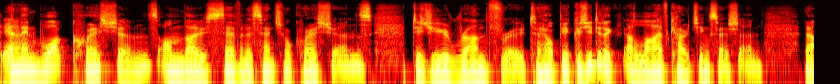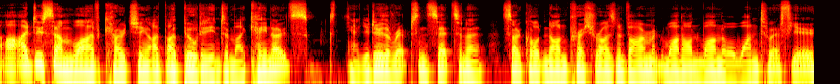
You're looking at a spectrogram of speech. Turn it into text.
Yeah. And then what questions on those seven essential questions did you run through to help you? Because you did a, a, live coaching session. Now, I, I do some live coaching. I, I, build it into my keynotes you, know, you do the reps and sets in a so-called non-pressurized environment, one-on-one or one to a few.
